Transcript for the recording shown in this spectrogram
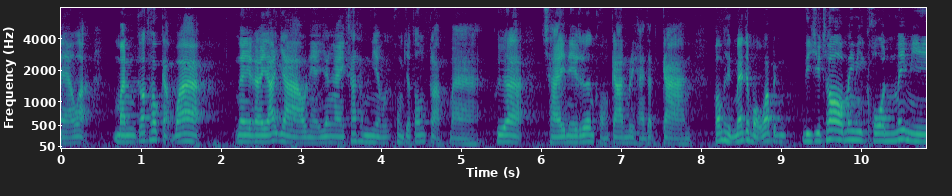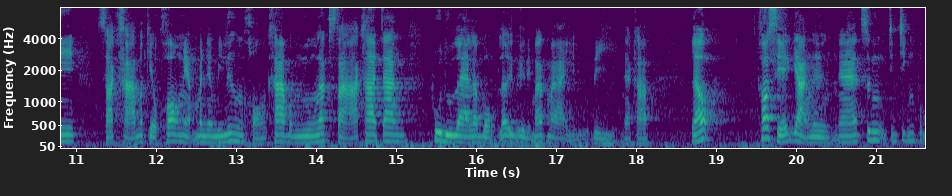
แล้วอะมันก็เท่ากับว่าในระยะยาวเนี่ยยังไงค่าธรรมเนียมก็คงจะต้องกลับมา เพื่อใช้ในเรื่องของการบริหารจัดการ เพราะถึงแม้จะบอกว่าเป็นดิจิทัลไม่มีคนไม่มีสาขามาเกี่ยวข้องเนี่ยมันยังมีเรื่องของค่าบำรุงรักษาค่าจ้างผู้ดูแลระบบและอื่นๆมากมายอยู่ดีนะครับ แล้ว ข้อเสียอีกอย่างหนึ่งนะซึ่งจริงๆ ผม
